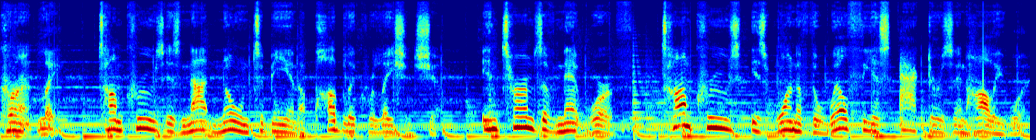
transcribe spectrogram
Currently, Tom Cruise is not known to be in a public relationship. In terms of net worth, Tom Cruise is one of the wealthiest actors in Hollywood.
